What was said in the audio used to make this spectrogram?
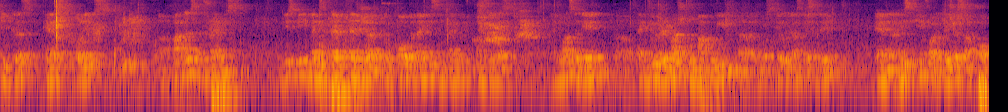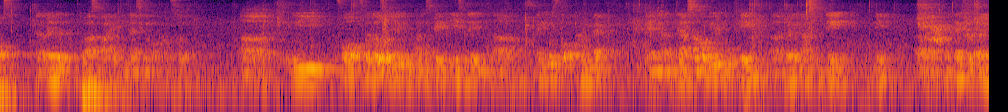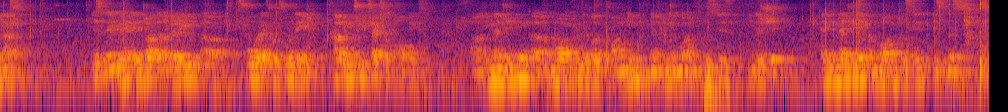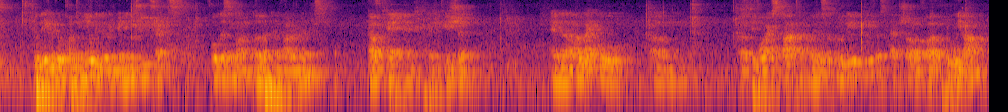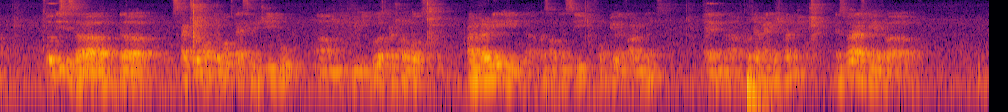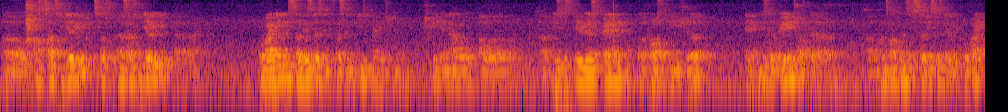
speakers, guests, colleagues, uh, partners and friends. It gives me immense pleasure to co-organize this event with Consulus. And once again, uh, thank you very much to Mark Wee, uh, who was here with us yesterday, and uh, his team for the gracious support uh, rendered to us by Design Singapore Council. Uh, we, for, for those of you who participated yesterday, uh, thank you for coming back. And there are some of you who came joining us today. Thanks for joining us. Yesterday we had enjoyed a very uh, full and fruitful day, covering three tracks of topics. Uh, imagining a more equitable economy, imagining a more inclusive leadership, and imagining a more inclusive business. Today we will continue with the remaining three tracks, focusing on urban environment, healthcare, and education. And uh, I would like to, um, before I start, I will just quickly give a snapshot of uh, who we are. So this is uh, the spectrum of the work that CPG do. Um, we do a spectrum of works primarily in uh, consultancy for built environments and uh, project management, as well as we have a, subsidiary, subs- uh, subsidiary uh, providing services in facilities management. Okay, and our, our uh, business areas span across Asia, and this is a range of the uh, consultancy services that we provide.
